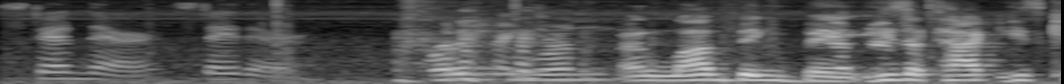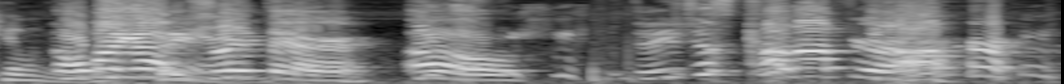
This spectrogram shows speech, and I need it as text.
Stand there. Stay there. Why don't you run? I love being bait. He's attacking. He's killing. Me. Oh my god, he's right there! Oh, did he just cut off your arm?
